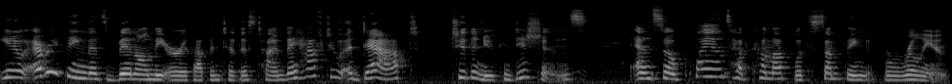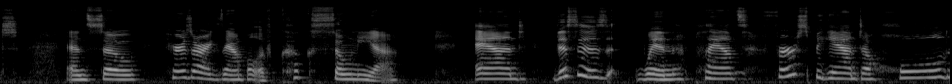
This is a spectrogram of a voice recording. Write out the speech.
you know, everything that's been on the earth up until this time, they have to adapt to the new conditions. And so plants have come up with something brilliant. And so here's our example of Cooksonia. And this is when plants first began to hold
